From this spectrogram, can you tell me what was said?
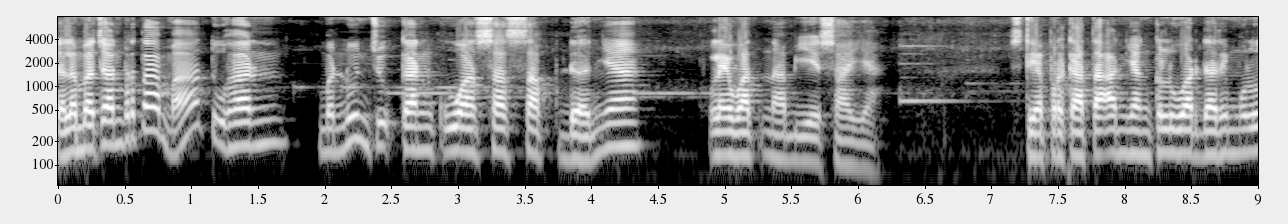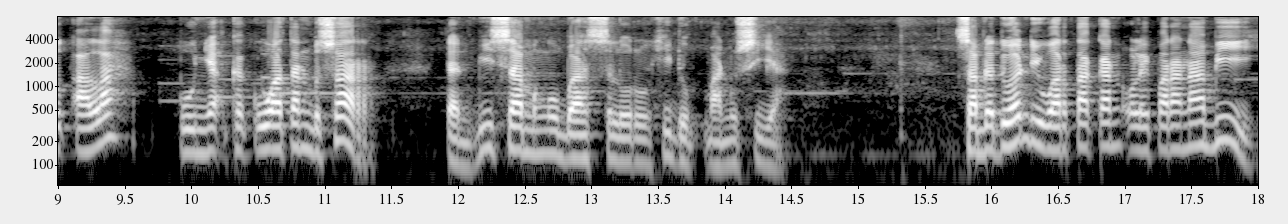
dalam bacaan pertama, Tuhan menunjukkan kuasa sabdanya lewat Nabi Yesaya. Setiap perkataan yang keluar dari mulut Allah punya kekuatan besar dan bisa mengubah seluruh hidup manusia. Sabda Tuhan diwartakan oleh para nabi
